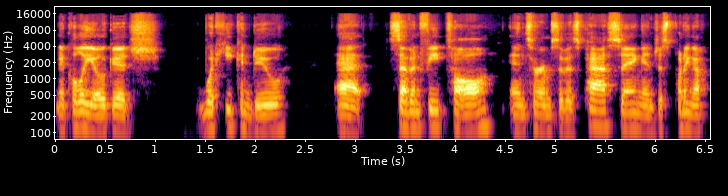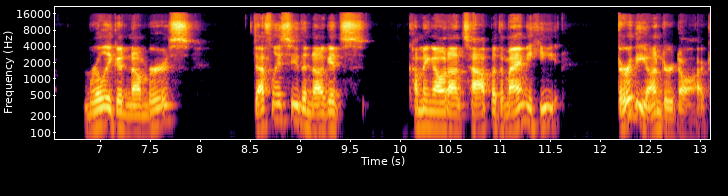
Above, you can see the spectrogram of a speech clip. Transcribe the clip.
Nikola Jokic, what he can do at seven feet tall in terms of his passing and just putting up really good numbers. Definitely see the Nuggets coming out on top, but the Miami Heat, they're the underdog.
